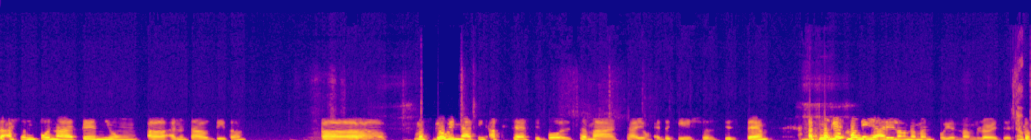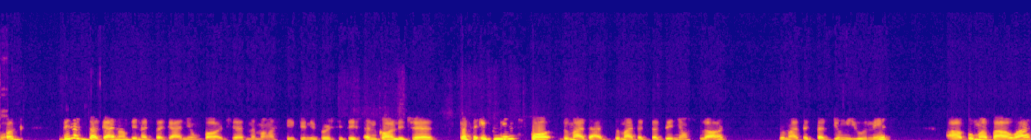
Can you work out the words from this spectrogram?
Taasan po natin yung ah, anong tawag dito? Ah, mas gawin nating accessible sa masa yung education system. At mag- mangyayari lang naman po yun, Ma'am Lourdes, Apo. kapag dinagdagan ng dinagdagan yung budget ng mga state universities and colleges. Kasi it means po, dumada- dumadagdag din yung slots, dumadagdag yung units, ah, bumabawas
